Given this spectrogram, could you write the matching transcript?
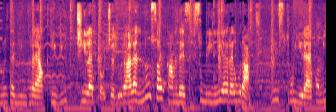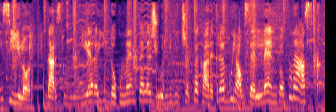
multe dintre activitățile procedurale nu s-au cam des subliniere urat, instruirea comisiilor, dar sublinierei documentele juridice pe care trebuiau să le întocmească.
